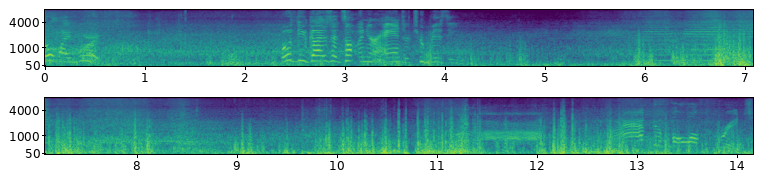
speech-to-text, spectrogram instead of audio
oh my word! Both of you guys had something in your hands or too busy. Ah, I'm gonna fall off the bridge.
